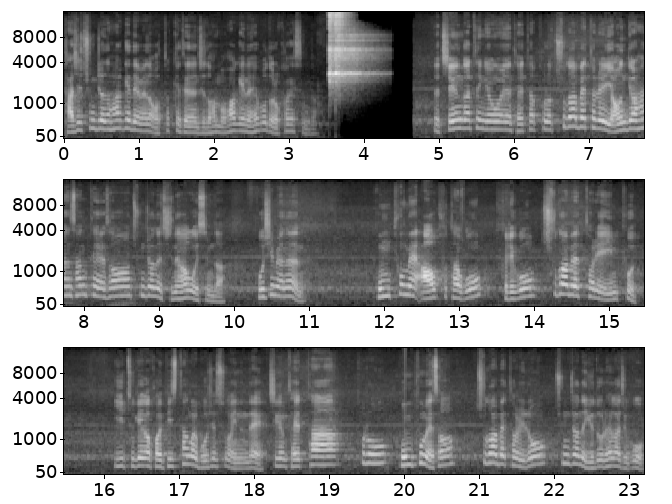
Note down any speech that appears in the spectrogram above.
다시 충전을 하게 되면 어떻게 되는지도 한번 확인을 해 보도록 하겠습니다. 네, 지금 같은 경우에는 데이터 프로 추가 배터리를 연결한 상태에서 충전을 진행하고 있습니다. 보시면은 본품의 아웃풋하고 그리고 추가 배터리의 인풋 이 두 개가 거의 비슷한 걸 보실 수가 있는데 지금 데이터 프로 본품에서 추가 배터리로 충전을 유도를 해가지고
